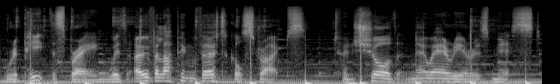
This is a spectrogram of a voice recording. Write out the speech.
Repeat the spraying with overlapping vertical stripes to ensure that no area is missed.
